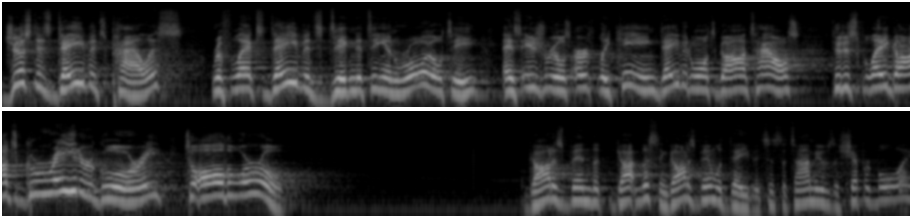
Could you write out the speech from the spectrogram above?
Just as David's palace reflects David's dignity and royalty as Israel's earthly king, David wants God's house to display God's greater glory to all the world. God has been, the, God, listen, God has been with David since the time he was a shepherd boy,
